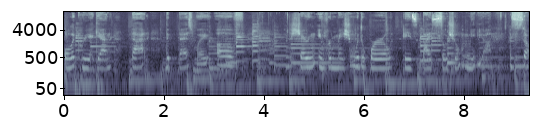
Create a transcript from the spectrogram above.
all agree again that the best way of sharing information with the world is by social media. So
